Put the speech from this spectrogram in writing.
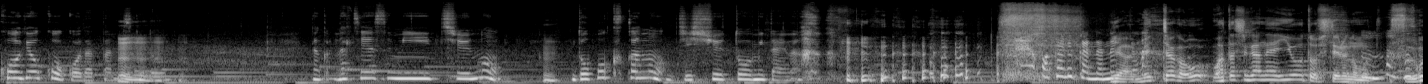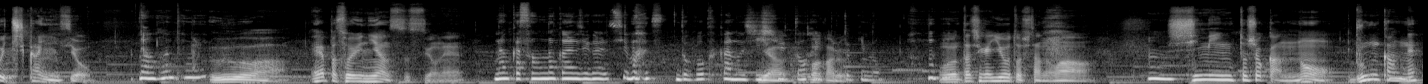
工業高校だったんですけど、なんか夏休み中のうん。土木科の実習棟みたいな。わかるかななんいかやめっちゃお私がね言おうとしてるのもすごい近いんですよ。いや本当に？うわ。やっぱそういうニュアンスっすよね。なんかそんな感じがします。土木科の実習棟入った時の、私が言おうとしたのはうん、市民図書館の文館ね、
